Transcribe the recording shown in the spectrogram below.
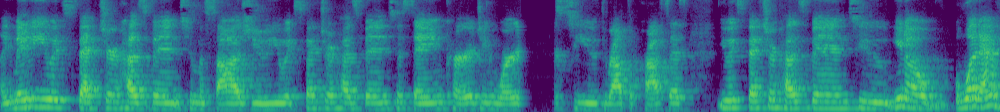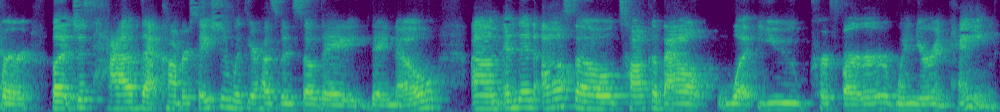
Like maybe you expect your husband to massage you, you expect your husband to say encouraging words to you throughout the process. You expect your husband to you know whatever but just have that conversation with your husband so they they know. Um, and then also talk about what you prefer when you're in pain.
